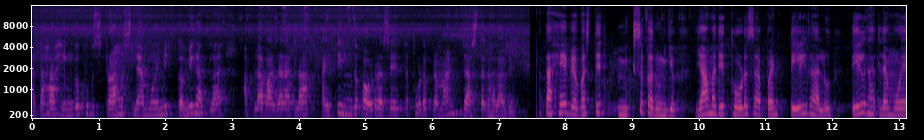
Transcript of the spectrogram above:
आता हा हिंग खूप स्ट्रॉंग असल्यामुळे मी कमी घातला आहे. आपला बाजारातला आयती हिंग पावडर असेल तर थोडं प्रमाण जास्त घालावे. आता हे व्यवस्थित मिक्स करून घेऊ. यामध्ये थोडंसं आपण तेल घालू. तेल घातल्यामुळे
